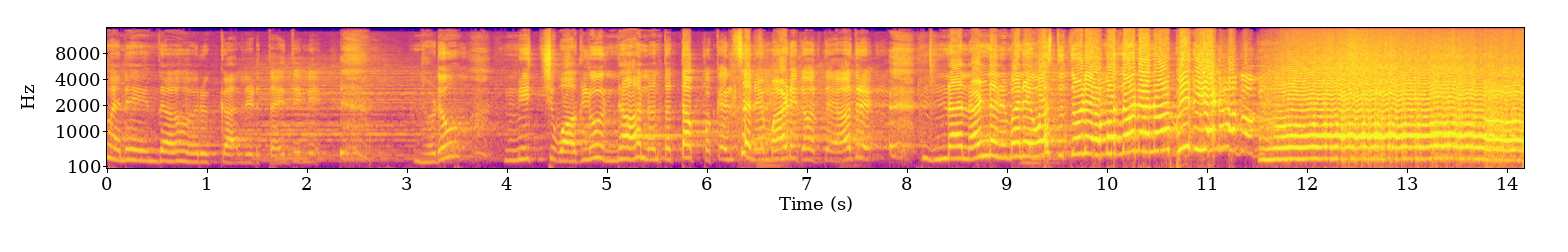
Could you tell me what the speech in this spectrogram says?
ಮನೆಯಿಂದ ಹೊರಗೆ ಕಾಲಿಡ್ತಾ ಇದ್ದೀನಿ. ನೋಡು, ನಿಜವಾಗ್ಲೂ ನಾನಂತ ತಪ್ಪ ಕೆಲಸನೇ ಮಾಡಿದಂತೆ ಆದ್ರೆ ನನ್ನ ಅಣ್ಣನ ಮನೆ ವಸ್ತು ತುಳಿಯೋ ಮೊದಲು ನಾನು ಬೀದಿ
